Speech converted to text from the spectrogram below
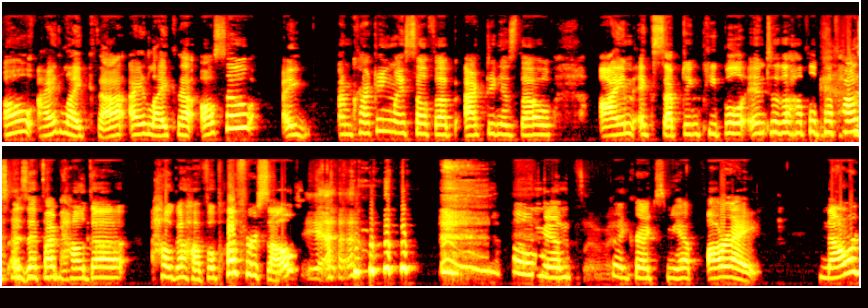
Oh, I like that. I like that. Also, I I'm cracking myself up acting as though I'm accepting people into the Hufflepuff house as if I'm Helga Helga Hufflepuff herself. Yeah. oh man, that cracks me up. All right. Now we're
